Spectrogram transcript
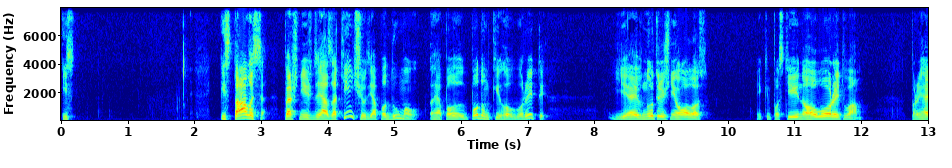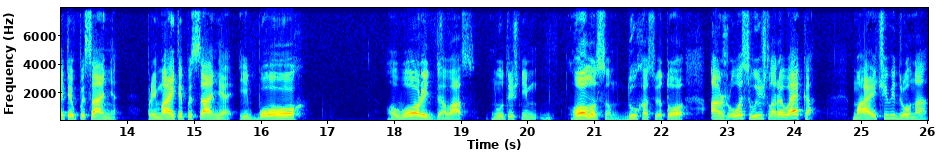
І, і сталося, перш ніж я закінчив, я подумав, я подумки говорити. Є внутрішній голос, який постійно говорить вам. Пригайте в Писання, приймайте Писання, і Бог говорить до вас внутрішнім голосом Духа Святого. Аж ось вийшла Ревека, маючи відро на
